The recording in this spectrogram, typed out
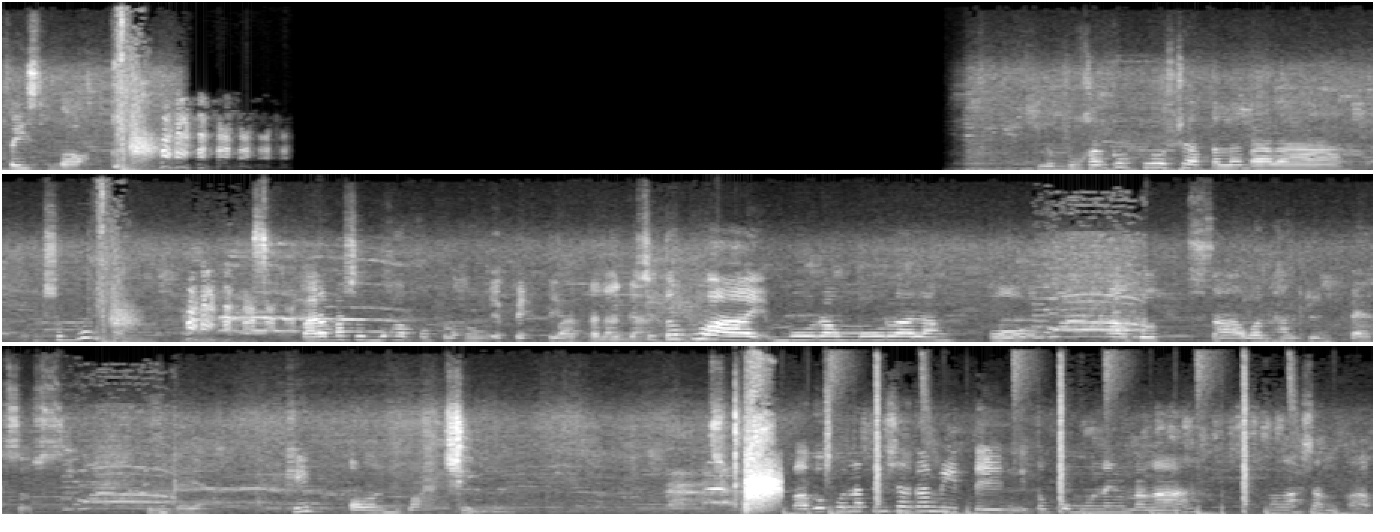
Facebook. ko siya talaga para subukan. Para masubukan ko po kung effective talaga. Ito po ay murang-mura lang po. Abot sa 100 pesos. Yun kaya, keep on watching. Bago po natin siya gamitin, ito po muna yung mga mga sangkap.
